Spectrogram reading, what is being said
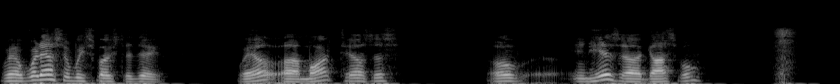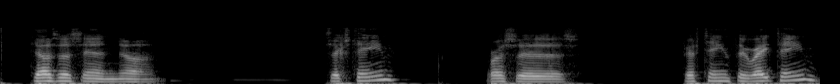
Well, what else are we supposed to do? Well, uh, Mark tells us oh, in his uh, gospel tells us in uh, 16, verses 15 through 18.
